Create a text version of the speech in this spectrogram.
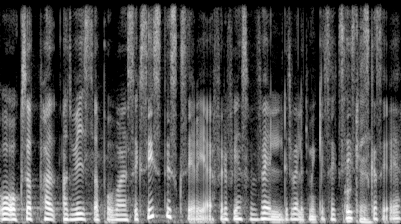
och också på, att visa på vad en sexistisk serie är. För det finns väldigt, väldigt mycket sexistiska serier.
